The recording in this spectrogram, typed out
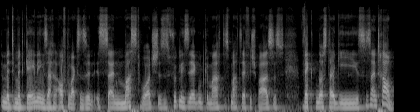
mit, mit Gaming-Sachen aufgewachsen sind, ist es ein Must-Watch. Es ist wirklich sehr gut gemacht. Es macht sehr viel Spaß. Es weckt Nostalgie. Es ist ein Traum.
